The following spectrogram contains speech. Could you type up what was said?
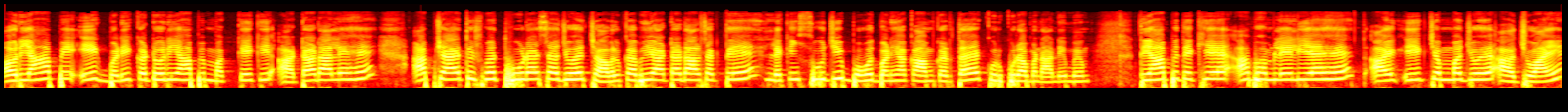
और यहाँ पे एक बड़ी कटोरी यहाँ पे मक्के की आटा डाले हैं। आप चाहे तो इसमें थोड़ा सा जो है चावल का भी आटा डाल सकते हैं, लेकिन सूजी बहुत बढ़िया काम करता है कुरकुरा बनाने में। तो यहाँ पे देखिए, अब हम ले लिए हैं एक चम्मच जो है अजवाइन।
